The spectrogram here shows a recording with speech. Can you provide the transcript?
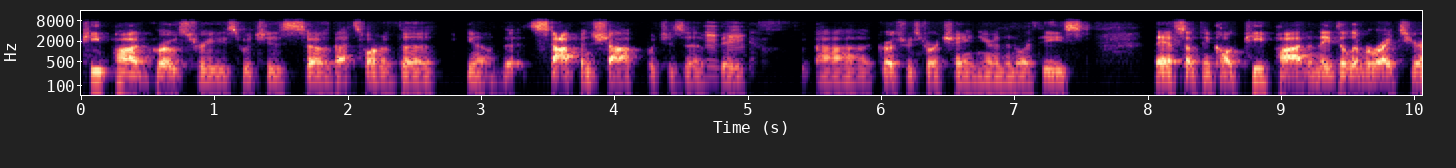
Peapod Groceries, which is so that's one of the, you know, the Stop and Shop, which is a Mhm. big uh, grocery store chain here in the Northeast. They have something called Peapod, and they deliver right to your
